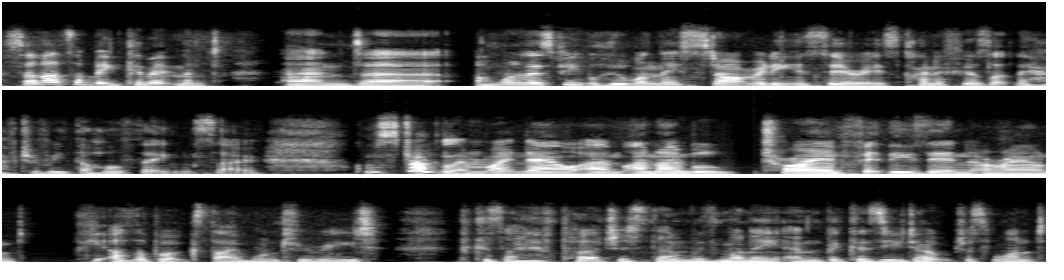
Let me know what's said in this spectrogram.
so that's a big commitment. And uh, I'm one of those people who, when they start reading a series, kind of feels like they have to read the whole thing. So I'm struggling right now, um, and I will try and fit these in around the other books that I want to read because I have purchased them with money, and because you don't just want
